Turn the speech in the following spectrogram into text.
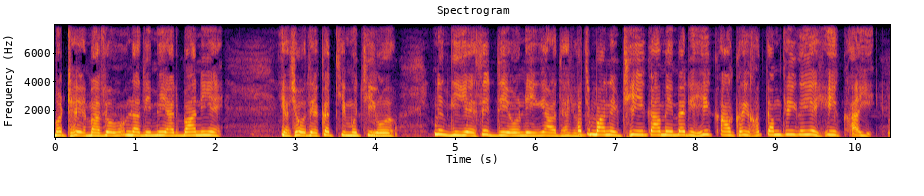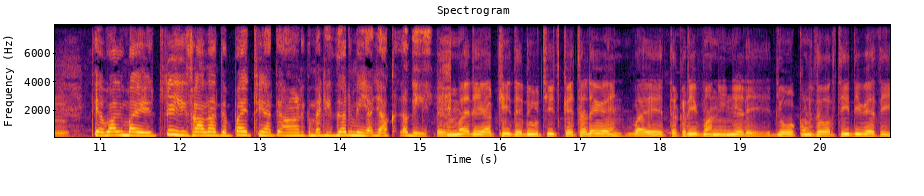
बठे बस उन्हां दी मेहरबानी है यशोदे कच्ची मुच्ची हो निंगी ये सिद्धि हो नहीं आधे जो बचपन ठीक आ मैं मेरी हिक आँख ही खत्म थी गई है आई ते वल मैं त्री साल ते पैंतीस ते आण के मेरी गर्मी अज अख लगी मेरी अखी ते दू चीज़ के चढ़े हुए हैं वह तकरीबन ही नेड़े जो कमज़ोर थी दी वैसी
